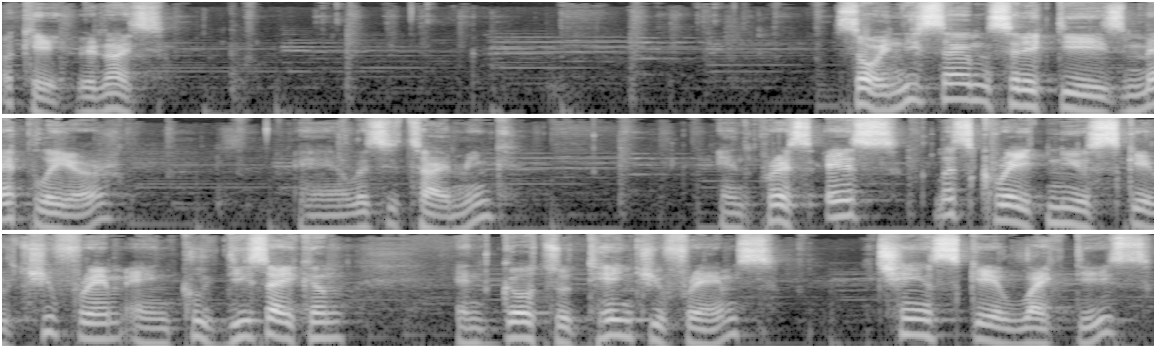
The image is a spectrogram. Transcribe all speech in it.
Okay very nice. So in this time select this map layer and let's see timing and press S. Let's create new scale keyframe and click this icon and go to 10 keyframes change scale like this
